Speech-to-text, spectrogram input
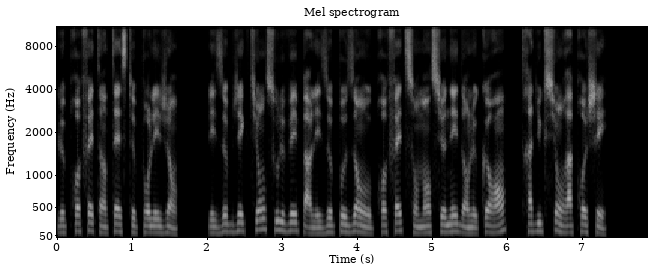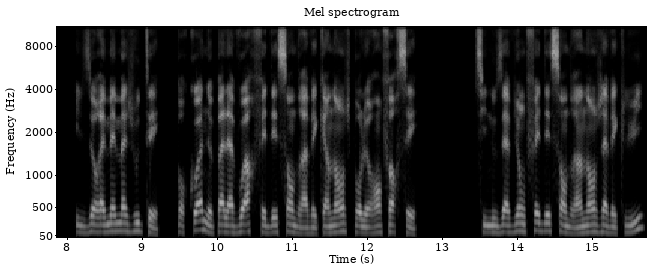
Le prophète un test pour les gens. Les objections soulevées par les opposants au prophète sont mentionnées dans le Coran, traduction rapprochée. Ils auraient même ajouté, pourquoi ne pas l'avoir fait descendre avec un ange pour le renforcer? Si nous avions fait descendre un ange avec lui,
